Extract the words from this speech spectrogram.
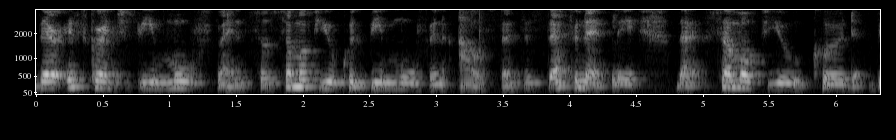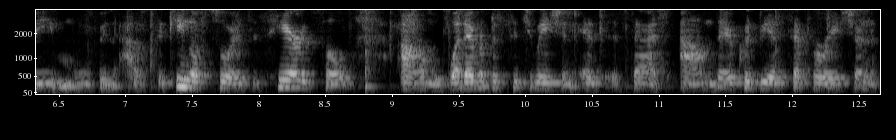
There is going to be movement. So some of you could be moving out. That is definitely that some of you could be moving out. The King of Swords is here. So um, whatever the situation is is that um, there could be a separation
